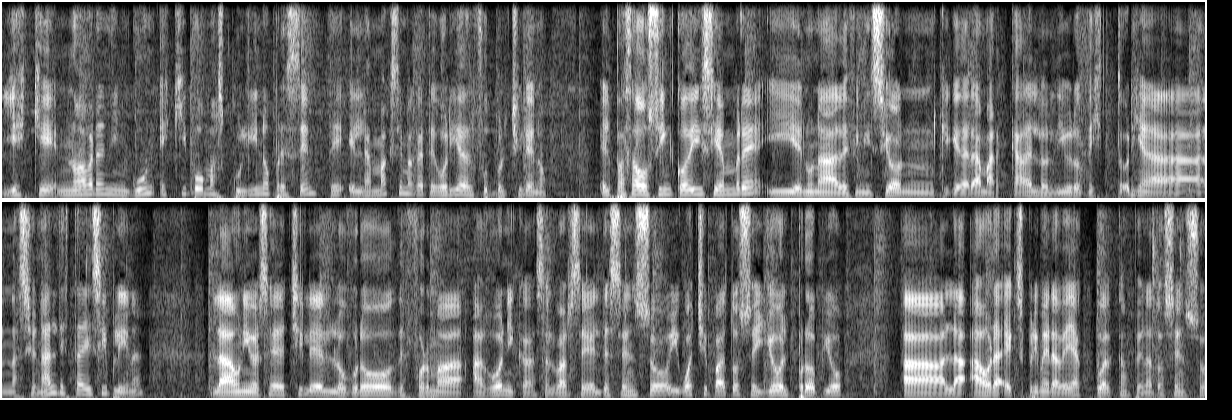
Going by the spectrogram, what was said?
y es que no habrá ningún equipo masculino presente en la máxima categoría del fútbol chileno. El pasado 5 de diciembre, y en una definición que quedará marcada en los libros de historia nacional de esta disciplina, la Universidad de Chile logró de forma agónica salvarse del descenso y Huachipato selló el propio a la ahora ex primera B actual campeonato ascenso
